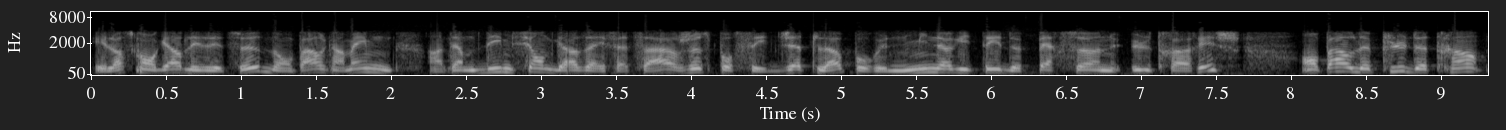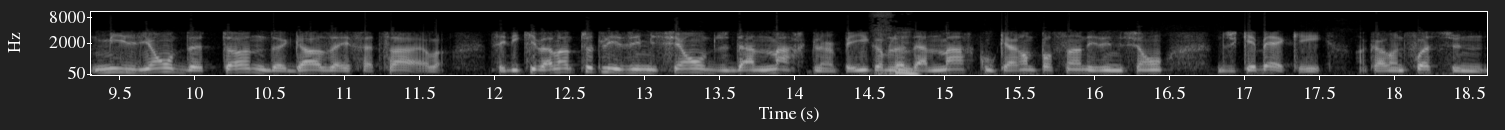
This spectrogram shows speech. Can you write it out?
Et lorsqu'on regarde les études, on parle quand même en termes d'émissions de gaz à effet de serre, juste pour ces jets-là, pour une minorité de personnes ultra riches, on parle de plus de 30 millions de tonnes de gaz à effet de serre. C'est l'équivalent de toutes les émissions du Danemark, un pays comme le hmm. Danemark où 40% des émissions du Québec. Et encore une fois, une,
